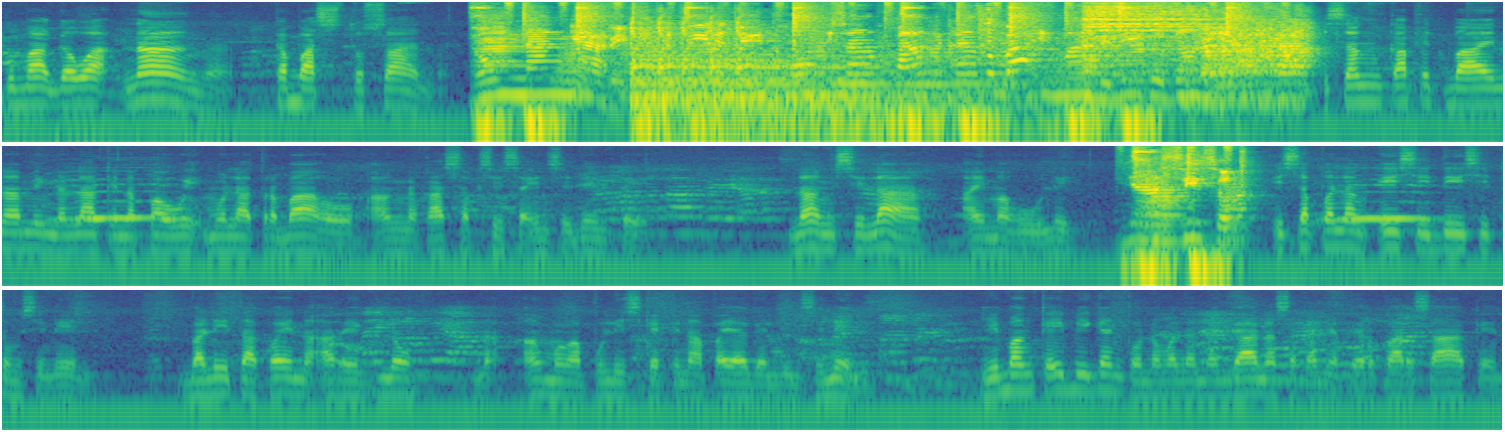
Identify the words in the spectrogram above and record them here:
gumagawa ng kabastusan. nung nangyari, nagpila dito kung isang pangit na babae manliligaw daw niya. Isang kapitbahay naming lalaki na pauwi mula trabaho ang nakasaksi sa insidente nang sila ay mahuli. Isa palang ACDC tong sinil. Balita ko ay naareglo na ang mga pulis kay pinapayagan din si Neil. Ibang kaibigan ko nawala ng gana sa kanya pero para sa akin,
